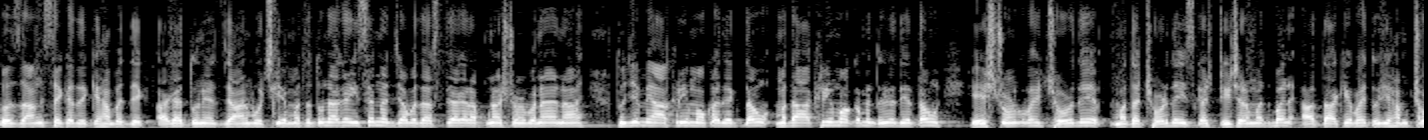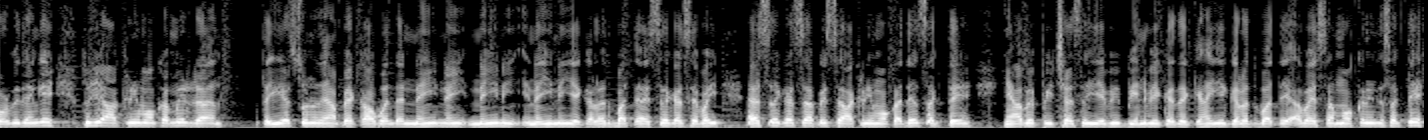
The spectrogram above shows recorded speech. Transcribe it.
तो जंग से कहते कि हाँ भाई देख, अगर तूने जानबूझ के मतलब तूने अगर इसे ना ज़बरदस्ती अगर अपना स्टोन बनाया ना, तुझे मैं आखिरी मौका देखता हूँ मतलब आखिरी मौका मैं तुझे देता हूँ, ये स्टोन को भाई छोड़ दे मतलब छोड़ दे, इसका टीचर मत बन, ताकि भाई तुझे हम छोड़ भी देंगे, तुझे आखिरी मौका मिल रहा है। तो ये सुनो, यहाँ पे क्या बोलते हैं, नहीं नहीं नहीं नहीं नहीं नहीं, ये गलत बात है ऐसे कैसे भाई? ऐसे कैसे आप इसे आखिरी मौका दे सकते हैं? यहाँ पे पीछे से ये भी बिन भी कहते हैं कि हाँ ये गलत बात है अब ऐसा मौका नहीं दे सकते।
